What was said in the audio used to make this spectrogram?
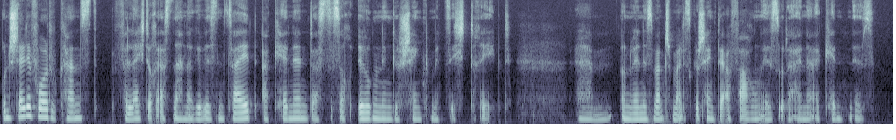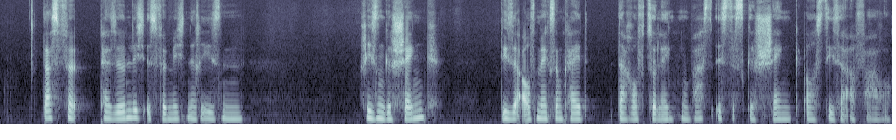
Und stell dir vor, du kannst vielleicht auch erst nach einer gewissen Zeit erkennen, dass das auch irgendein Geschenk mit sich trägt. Ähm, und wenn es manchmal das Geschenk der Erfahrung ist oder eine Erkenntnis. Das für, persönlich ist für mich ein riesen, riesen Geschenk, diese Aufmerksamkeit darauf zu lenken, was ist das Geschenk aus dieser Erfahrung.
